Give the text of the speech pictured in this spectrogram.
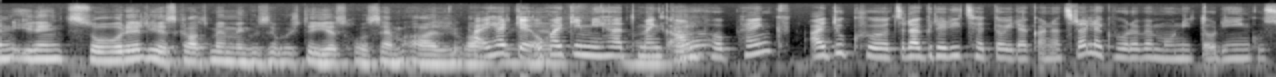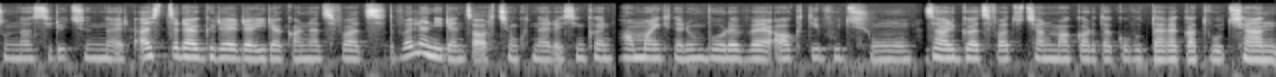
են իրենք սովորել ես կարծում եմ միգուցե ոչ թե ես խոսեմ այլ Իհարկե, ուղղակի մի հատ մենք ամփոփենք, այ դուք ծրագրերից հետո իրականացրել եք որևէ մոնիտորինգ, ուսումնասիրություններ։ Այս ծրագրերը իրականացված տվել են իրենց արդյունքներ, այսինքն համայնքներում որևէ ակտիվություն, զարգացվածության մակարդակով ու տեղեկատվության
